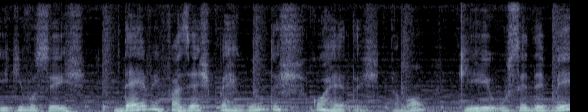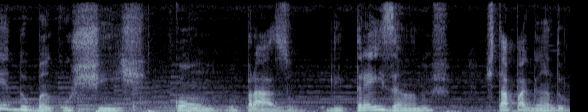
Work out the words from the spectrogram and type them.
e que vocês devem fazer as perguntas corretas, tá bom? Que o CDB do banco X com um prazo de 3 anos está pagando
